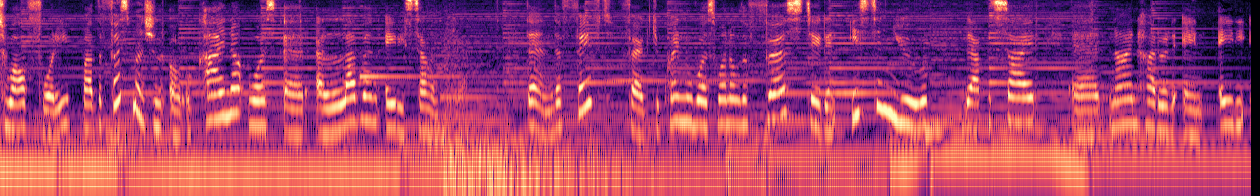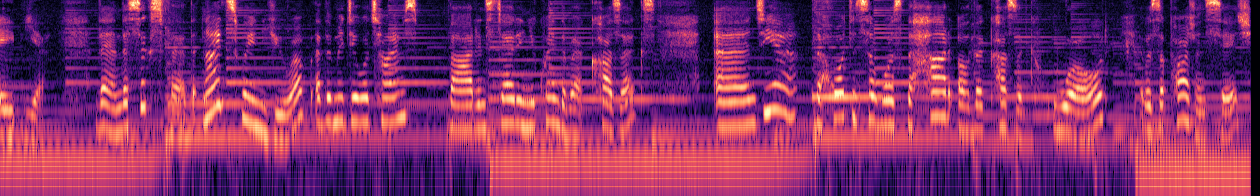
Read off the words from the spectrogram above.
1240, but the first mention of Ukraine was at 1187 year. Then the fifth fact, Ukraine was one of the first states in Eastern Europe, the opposite at 988 year. Then the sixth fact, the knights were in Europe at the medieval times, but instead in Ukraine there were Cossacks. And yeah, the Hortica was the heart of the Cossack world. It was a Persian siege.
